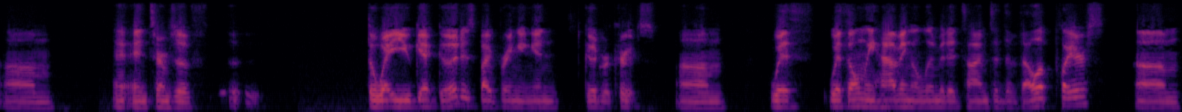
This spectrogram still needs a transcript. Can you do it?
Um, in, in terms of uh, the way you get good is by bringing in good recruits. Um, with with only having a limited time to develop players, um,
